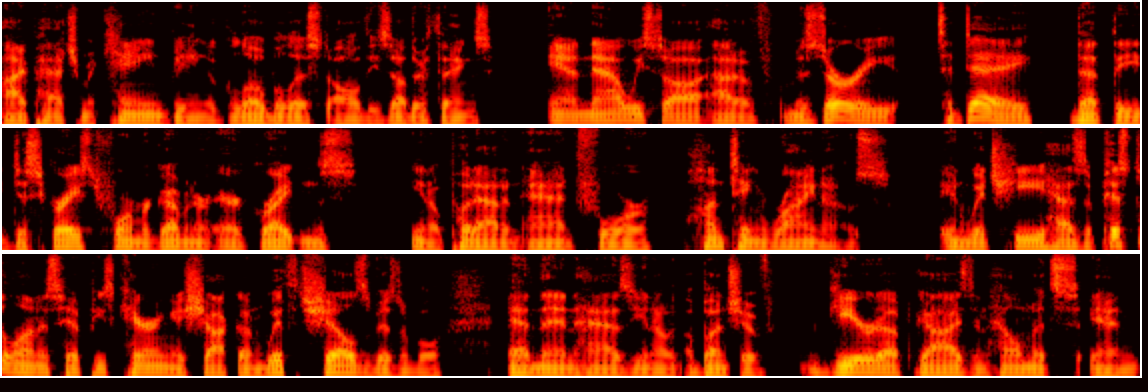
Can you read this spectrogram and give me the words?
eye patch McCain, being a globalist, all these other things. And now we saw out of Missouri today that the disgraced former governor Eric Greitens, you know, put out an ad for hunting RINOs in which he has a pistol on his hip, he's carrying a shotgun with shells visible, and then has, you know, a bunch of geared up guys in helmets and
